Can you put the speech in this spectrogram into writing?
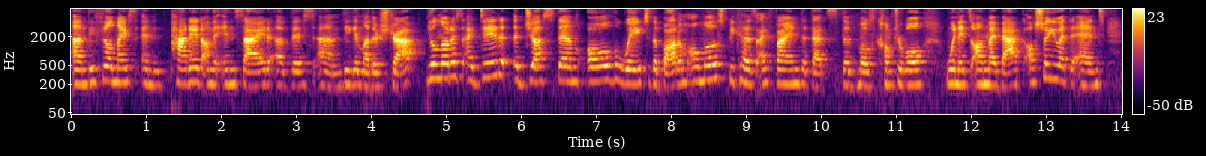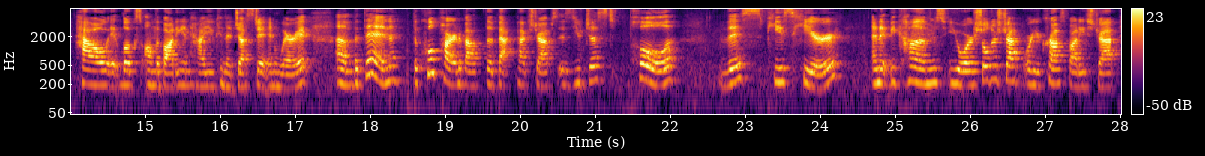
Um, they feel nice and padded on the inside of this um, vegan leather strap. You'll notice I did adjust them all the way to the bottom almost because I find that that's the most comfortable when it's on my back. I'll show you at the end how it looks on the body and how you can adjust it and wear it. Um, but then the cool part about the backpack straps is you just pull this piece here and it becomes your shoulder strap or your crossbody strap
